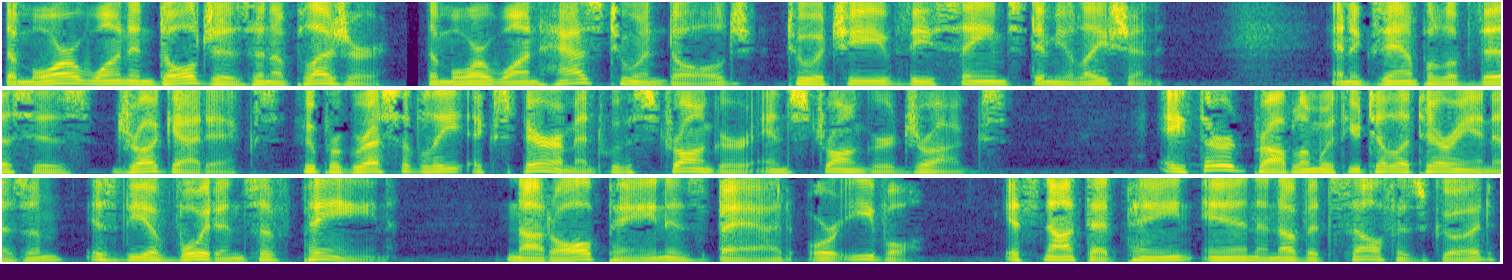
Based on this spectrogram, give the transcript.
the more one indulges in a pleasure, the more one has to indulge to achieve the same stimulation. An example of this is drug addicts who progressively experiment with stronger and stronger drugs. A third problem with utilitarianism is the avoidance of pain. Not all pain is bad or evil. It's not that pain in and of itself is good,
